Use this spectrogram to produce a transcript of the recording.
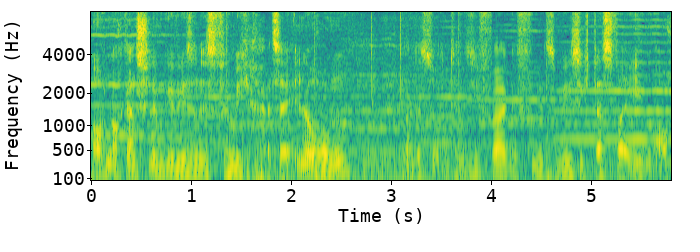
auch noch ganz schlimm gewesen ist für mich als Erinnerung, weil das so intensiv war, gefühlsmäßig, das war eben auch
